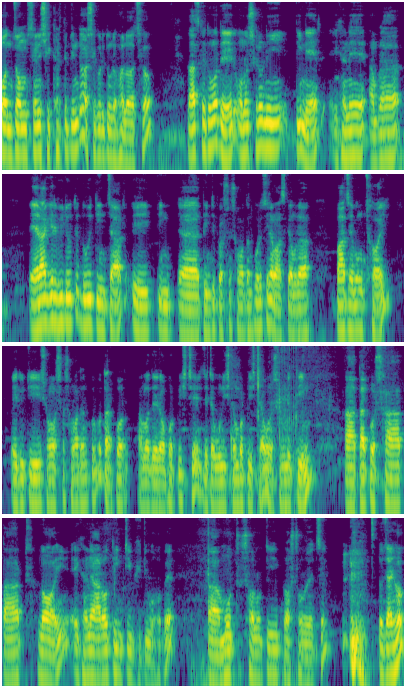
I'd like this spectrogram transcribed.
পঞ্চম শ্রেণির শিক্ষার্থীবৃন্দ, আশা করি তোমরা ভালো আছো। তো আজকে তোমাদের অনুশীলনী তিনের এখানে আমরা এর আগের ভিডিওতে দুই, তিন, চার এই তিন তিনটি প্রশ্নের সমাধান করেছিলাম। আজকে আমরা পাঁচ এবং ছয় এই দুটি সমস্যার সমাধান করব। তারপর আমাদের অপর পৃষ্ঠে, যেটা উনিশ নম্বর পৃষ্ঠা, অনুশীলনী তিন তারপর সাত, আট, নয়, এখানে আরও তিনটি ভিডিও হবে। মোট ষোলোটি প্রশ্ন রয়েছে। তো যাই হোক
